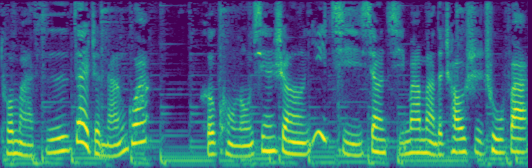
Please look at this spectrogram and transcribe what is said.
托马斯载着南瓜，和恐龙先生一起向奇妈妈的超市出发。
